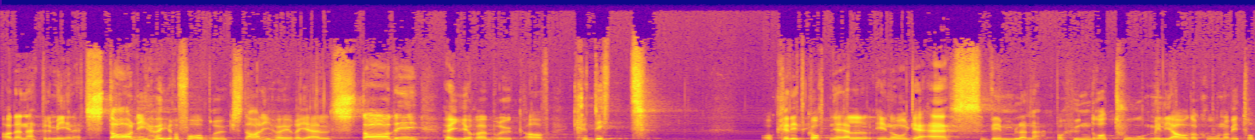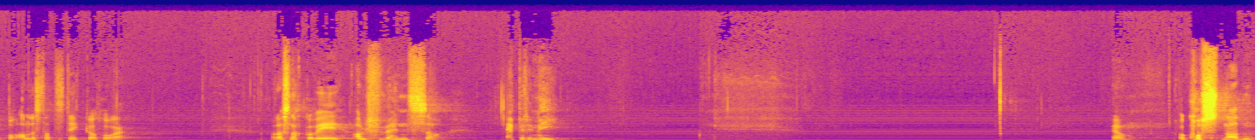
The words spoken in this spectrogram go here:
av denne epidemien et stadig høyere forbruk, stadig høyere gjeld, stadig høyere bruk av kreditt. Og Kredittkortgjeld i Norge er svimlende, på 102 milliarder kroner. Vi topper alle statistikker, tror jeg. Og Da snakker vi alfluensaepidemi. Ja. Og kostnaden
